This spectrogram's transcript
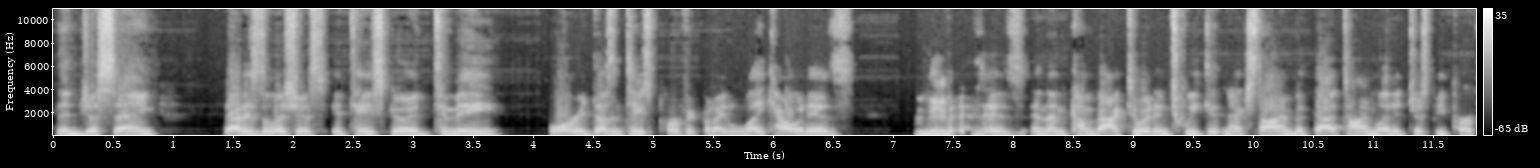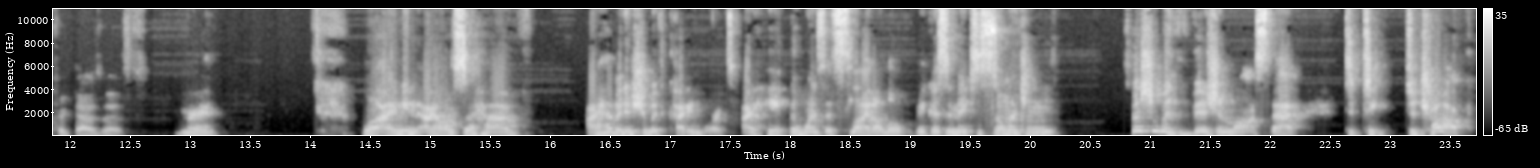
than just saying that is delicious, it tastes good to me, or it doesn't taste perfect, but I like how it is. Mm-hmm. Leave it as is, and then come back to it and tweak it next time. But that time, let it just be perfect as is. Right. Well, I mean, I also have I have an issue with cutting boards. I hate the ones that slide all over because it makes it so mm-hmm. much easier, especially with vision loss. That to, to, to chop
